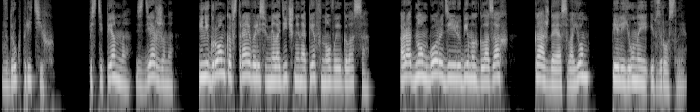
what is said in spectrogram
вдруг притих. Постепенно, сдержанно и негромко встраивались в мелодичный напев новые голоса. О родном городе и любимых глазах, каждая о своем, пели юные и взрослые.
